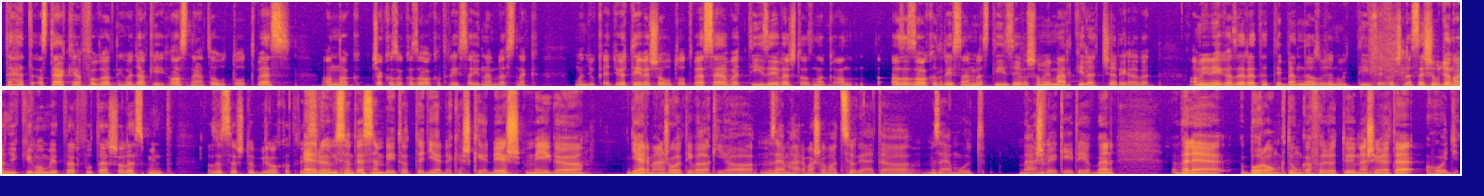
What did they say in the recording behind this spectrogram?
Tehát azt el kell fogadni, hogy aki használt autót vesz, annak csak azok az alkatrészei nem lesznek. Mondjuk egy öt éves autót veszel, vagy tíz évest, aznak az az alkatrésze nem lesz tíz éves, ami már ki lett cserélve. Ami még az eredeti benne, az ugyanúgy tíz éves lesz. És ugyanannyi kilométer futása lesz, mint az összes többi alkatrész. Erről viszont eszembe jutott egy érdekes kérdés. Még a Gyermán Zsolti valaki a- az M3-asomat szögelte az elmúlt másfél-két évben. Vele borongtunk a fölött, ő mesélte, hogy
